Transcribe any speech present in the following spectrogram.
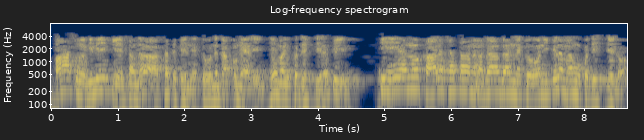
පහසුව විවේකයේ සඳහා සැතපෙන්නට ඕන දකුණ ඇලෙන්. එහෙමයි උපදෙස් දීලා තියෙන්නේ. ඉතින් ඒ අනුව කාලසටහන හදා ගන්නට ඕනි කියලා මම උපදෙස් දෙනවා.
